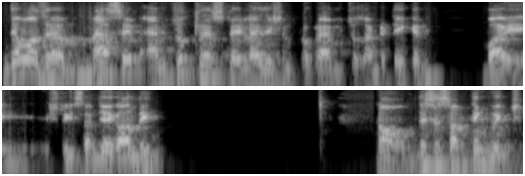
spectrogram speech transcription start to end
there was a massive and ruthless sterilization program which was undertaken by Sri Sanjay Gandhi. Now, this is something which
